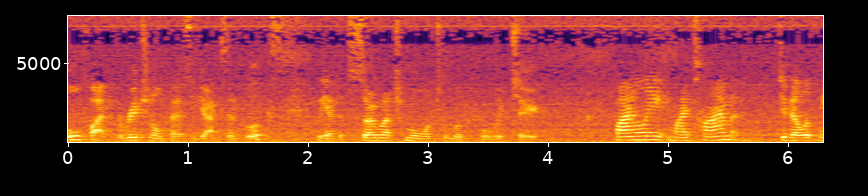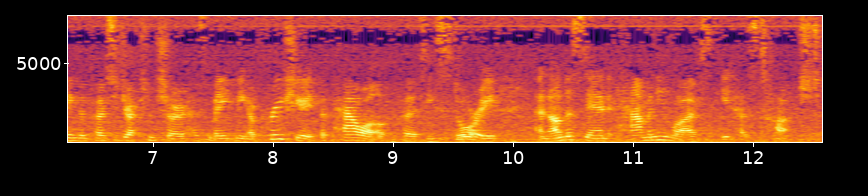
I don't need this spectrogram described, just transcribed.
all five original Percy Jackson books, we have so much more to look forward to. Finally, my time developing the Percy Jackson show has made me appreciate the power of Percy's story and understand how many lives it has touched.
